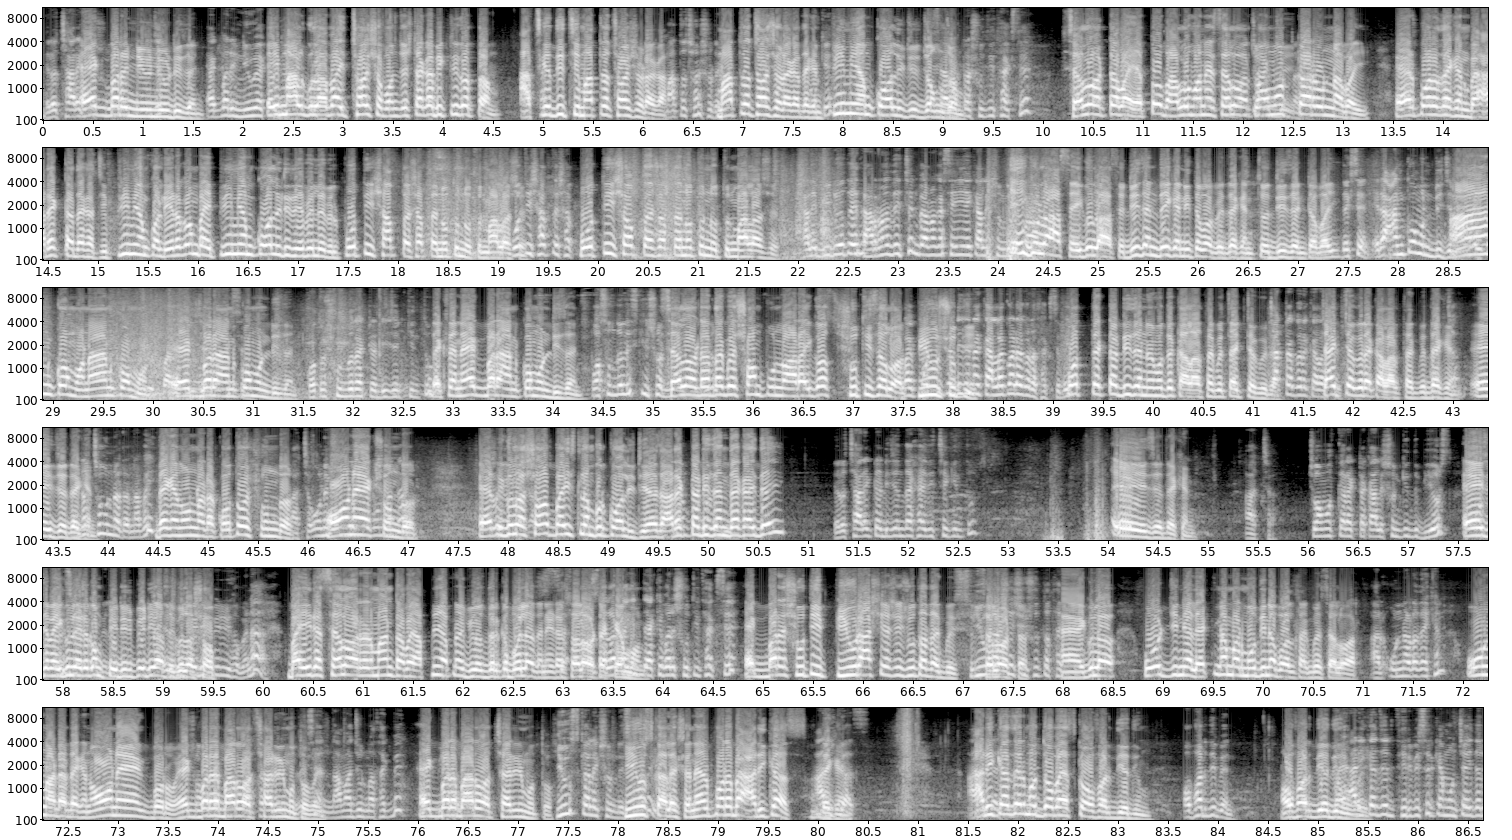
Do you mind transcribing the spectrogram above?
একবারে নিউ নিউ ডিজাইন। একবারে নিউ এই মালগুলা ভাই ছয়শো পঞ্চাশ টাকা বিক্রি করতাম। আজকে দিচ্ছি মাত্র ছয়শো টাকা। মাত্র 600 টাকা। মাত্র ছয়শো টাকা দেখেন প্রিমিয়াম কোয়ালিটির জমজম। একটা সুতি থাকছে। সালোয়ারটা ভাই এত ভালো মানের সালোয়ার চমৎকার না ভাই। এরপরে দেখেন ভাই আরেকটা দেখাচ্ছি। প্রিমিয়াম কোয়ালিটি এরকম ভাই প্রিমিয়াম কোয়ালিটির অ্যাভেলেবেল প্রতি সপ্তাহে সপ্তাহে নতুন নতুন মাল আসে। প্রতি সপ্তাহে সপ্তাহে। প্রতি সপ্তাহে সপ্তাহে নতুন নতুন মাল আসে। খালি ভিডিওতে ধারণা দিচ্ছেন ভাই আমার কাছে এই কালেকশন এইগুলো আছে এইগুলো আছে। ডিজাইন দেখে নিতে পারবে দেখেন তো ডিজাইনটা ভাই। দেখছেন? এটা আনকমন ডিজাইন আনকমন আনকমন একবারে আনকমন ডিজাইন কত সুন্দর একটা ডিজাইন কিন্তু। দেখছেন? একবারে আনকমন ডিজাইন পছন্দ হলে স্ক্রিনশট সালোয়ারটা থাকবে সম্পূর্ণ আড়াই গজ সুতি সালোয়ার পিওর সুতি। কালার করা করা থাকছে প্রত্যেকটা ডিজাইনের মধ্যে কালার থাকবে চারটা করে। চারটা করে colour চারটা করে কালার থাকবে দেখেন। এই যে দেখেন। দেখেন ওন্নাটা কত সুন্দর। আচ্ছা, অনেক সুন্দর এগুলো সব ভাই ইসলামপুর কোয়ালিটি আছে আরেকটা ডিজাইন দেখাই দেই। এটা হচ্ছে আরেকটা ডিজাইন দেখাই দিচ্ছে কিন্তু। এই যে দেখেন। আচ্ছা। চমৎকার একটা কালেকশন কিন্তু ভিউয়ার্স এই যে ভাই এগুলো এরকম পেডির পেডি আছে এগুলো সব। হবে না? ভাই এটা সালোয়ারের মানটা ভাই আপনি আপনার ভিউয়ারদেরকে বলে দেন এটা সালোয়ারটা কেমন? একেবারে সুতি থাকছে। একবারে সুতি পিওর আশি আশি সুতা থাকবে Pure সালোয়ারটা। 80 সুতা থাকবে। হ্যাঁ এগুলো অরিজিনাল এক নাম্বার মদিনা বল থাকবে সালোয়ার। আর উন্নাটা দেখেন? ওন্নাটা দেখেন অনেক বড় একবারে বারো হাত শাড়ির মতো ভাই। দেখছেন, নামাজ উন্না থাকবে? একবারে বারো হাত শাড়ির মতো। হিউজ কালেকশন হিউজ কালেকশন এরপরে ভাই আরিকাস দেখেন। আরিকাজের মধ্যে ভাই আজকে অফার দিয়ে দিম। অফার দিবেন? অফার দিয়ে থ্রি পিসের কেমন চাহিদা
